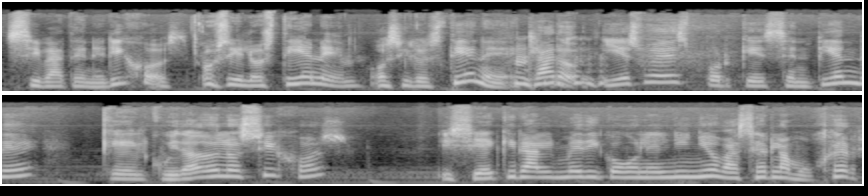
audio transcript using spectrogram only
si va a tener hijos? O si los tiene. O si los tiene, claro. Y eso es porque se entiende que el cuidado de los hijos, y si hay que ir al médico con el niño, va a ser la mujer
